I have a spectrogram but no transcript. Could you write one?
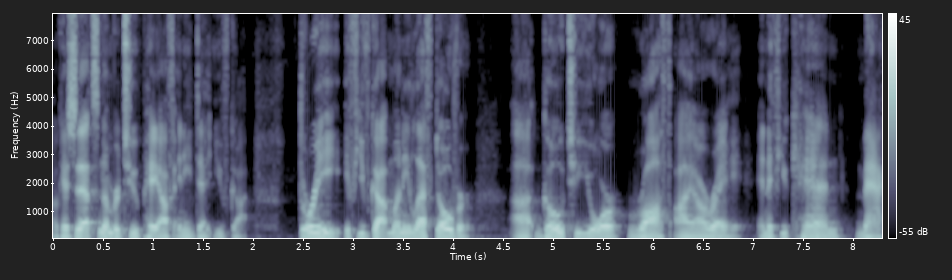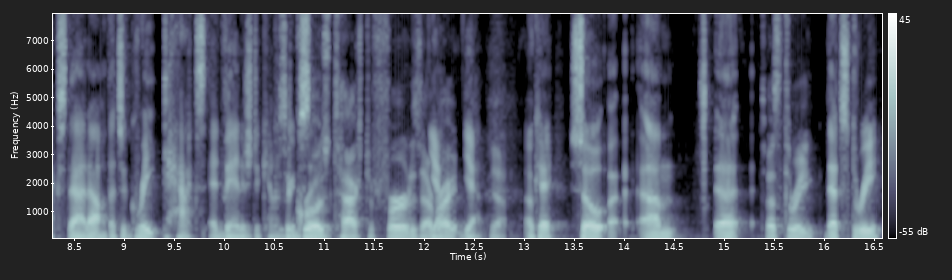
Okay, so that's number two, pay off any debt you've got. Three, if you've got money left over, uh, go to your Roth IRA. And if you can, max that out. That's a great tax advantaged account. It grows tax deferred. Is that yeah, right? Yeah. Yeah. Okay. So, uh, um, uh, So that's three. that's three.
